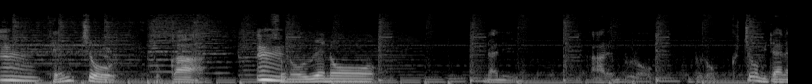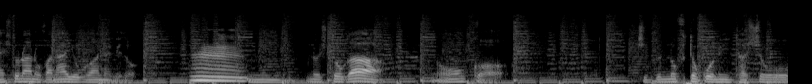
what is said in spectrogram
うん。店長とか、うん。その上の何あれブロブロック長みたいな人なのかなよくわかんないけど、う。うんん、の人がなんか自分の懐に多少利益入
